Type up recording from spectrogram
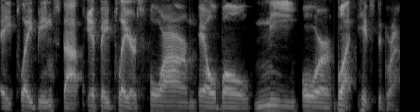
a play being stopped if a player's forearm, elbow, knee, or butt hits the ground.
